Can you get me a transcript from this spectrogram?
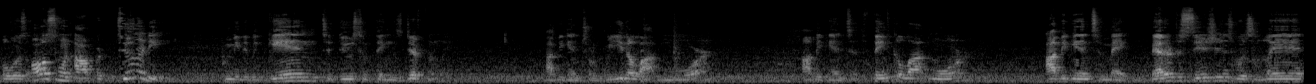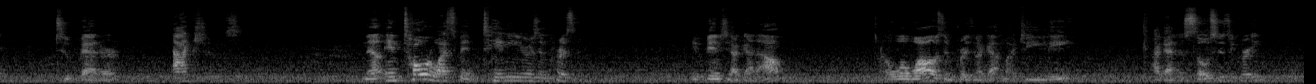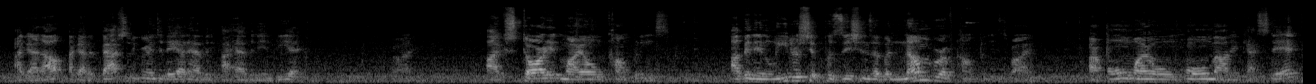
but it was also an opportunity for me to begin to do some things differently. I began to read a lot more. I began to think a lot more. I began to make better decisions, which led to better actions. Now, in total, I spent 10 years in prison. Eventually, I got out. Well, while I was in prison, I got my GED. I got an associate's degree. I got out. I got a bachelor's degree, and today I have an, I have an MBA. I've started my own companies. I've been in leadership positions of a number of companies. Right? I own my own home out in Castell.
